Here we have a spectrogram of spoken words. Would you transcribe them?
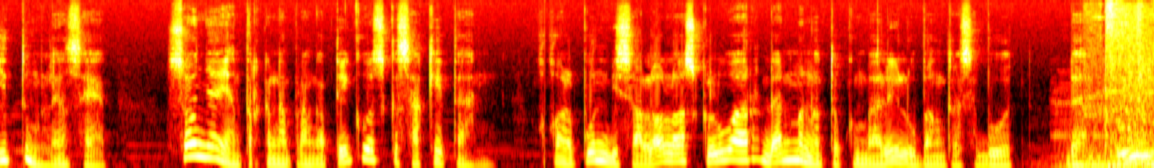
itu meleset. Sonya yang terkena perangkap tikus kesakitan. Cole pun bisa lolos keluar dan menutup kembali lubang tersebut. Dan boom,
